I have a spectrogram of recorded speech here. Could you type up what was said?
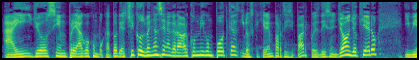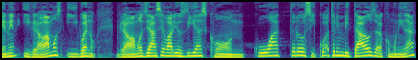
Ahí yo siempre hago convocatorias. Chicos, vénganse a grabar conmigo un podcast y los que quieren participar, pues dicen, John, yo quiero, y vienen y grabamos. Y bueno, grabamos ya hace varios días con cuatro y cuatro invitados de la comunidad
